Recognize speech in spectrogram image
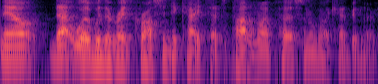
Now, that word with a red cross indicates that's part of my personal vocabulary.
